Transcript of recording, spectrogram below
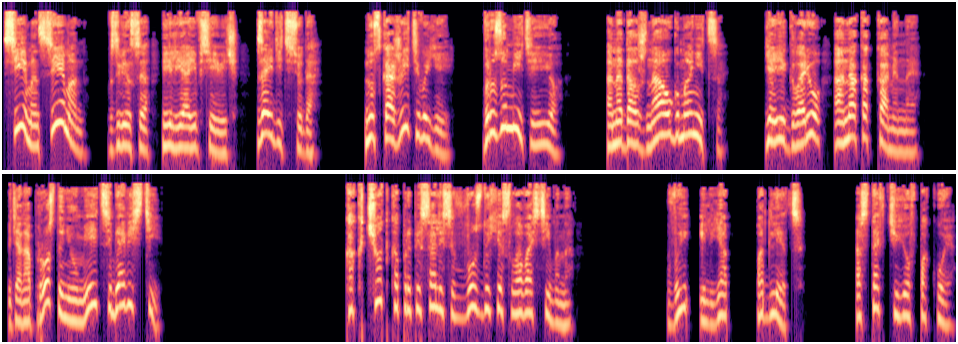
«Симон, Симон!» — взвился Илья Евсеевич. «Зайдите сюда. Ну скажите вы ей, вразумите ее. Она должна угомониться. Я ей говорю, она как каменная. Ведь она просто не умеет себя вести». Как четко прописались в воздухе слова Симона. «Вы, Илья, подлец. Оставьте ее в покое.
